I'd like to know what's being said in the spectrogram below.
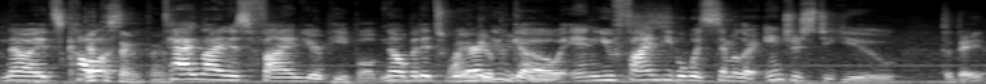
No, it's called. Get the same thing. Tagline is find your people. No, but it's Find where your you people? go and you find people with similar interests to you. To date?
